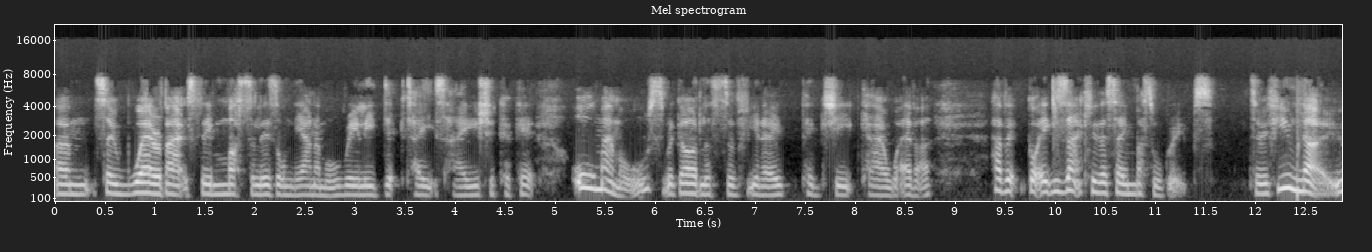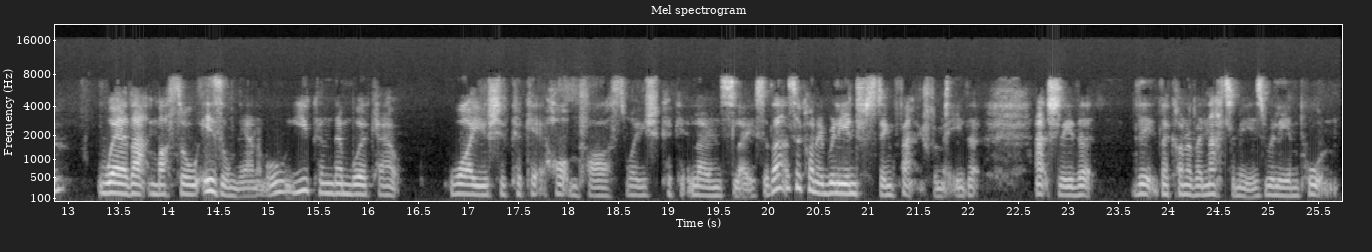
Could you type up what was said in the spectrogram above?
um, so whereabouts the muscle is on the animal really dictates how you should cook it. All mammals, regardless of you know pig, sheep, cow, whatever, have it got exactly the same muscle groups. So if you know where that muscle is on the animal, you can then work out why you should cook it hot and fast, why you should cook it low and slow. So that's a kind of really interesting fact for me that actually that the, the kind of anatomy is really important.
